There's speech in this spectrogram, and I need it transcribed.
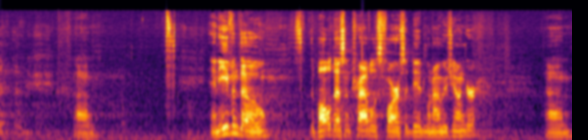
um, and even though the ball doesn't travel as far as it did when I was younger, um,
